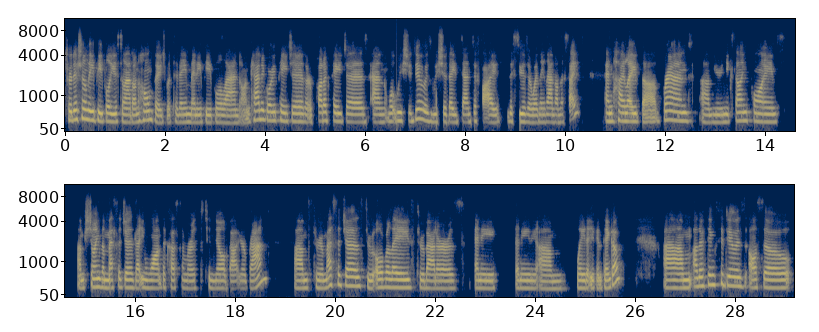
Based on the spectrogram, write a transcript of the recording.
traditionally, people used to land on a homepage, but today many people land on category pages or product pages. And what we should do is we should identify this user when they land on the site and highlight the brand, um, your unique selling points, um, showing the messages that you want the customers to know about your brand um, through messages, through overlays, through banners, any any um, way that you can think of. Um, other things to do is also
